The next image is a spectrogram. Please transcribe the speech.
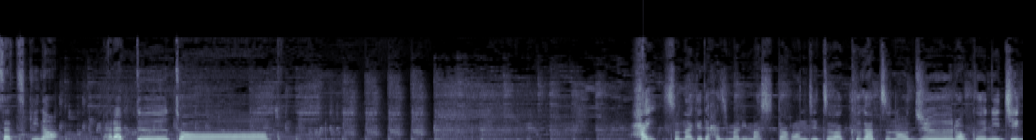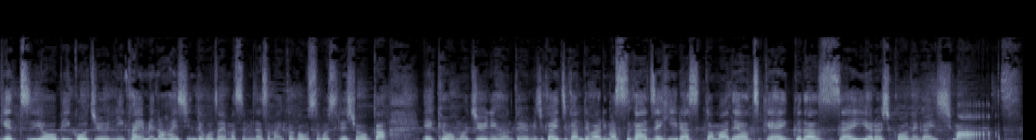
さつきのパラットゥートークはい。そんなわけで始まりました。本日は9月の16日月曜日52回目の配信でございます。皆様いかがお過ごしでしょうか？え今日も12分という短い時間ではありますが、ぜひラストまでお付き合いください。よろしくお願いします。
